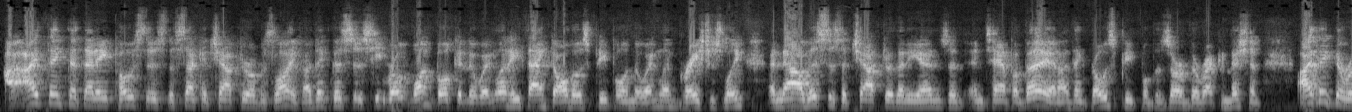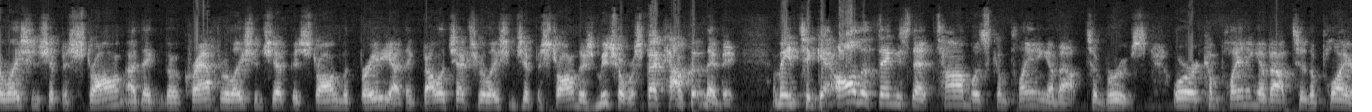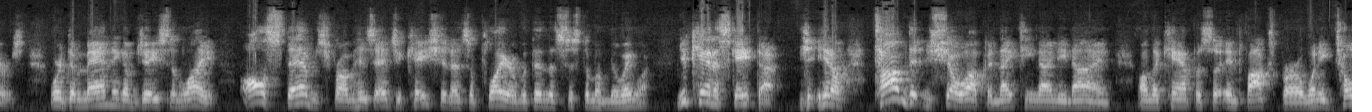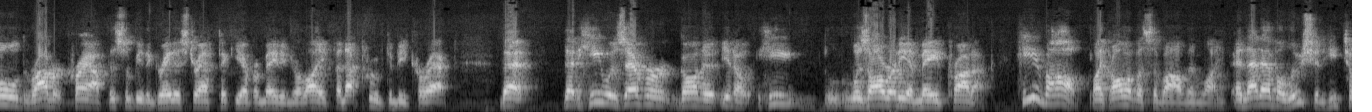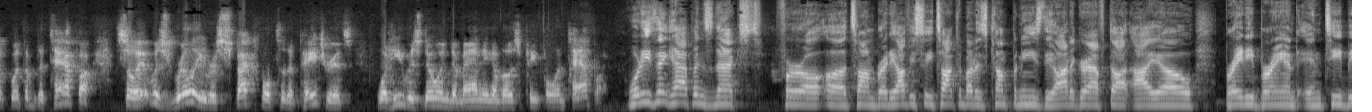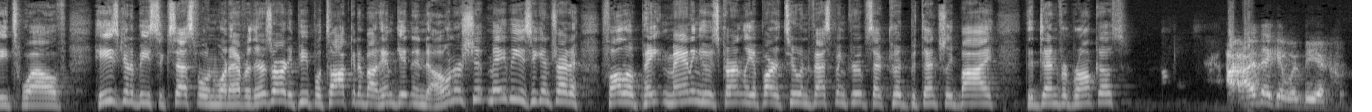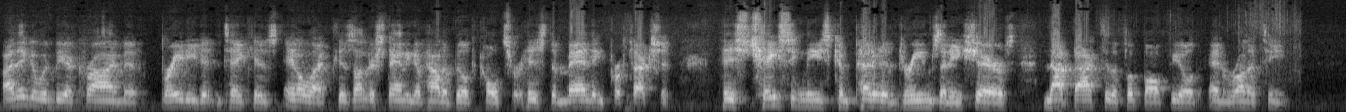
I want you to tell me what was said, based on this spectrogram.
I think that that eight post is the second chapter of his life. I think this is he wrote one book in New England. He thanked all those people in New England graciously, and now this is a chapter that he ends in, in Tampa Bay. And I think those people deserve the recognition. I think the relationship is strong. I think the Kraft relationship is strong with Brady. I think Belichick's relationship is strong. There's mutual respect. How couldn't they be? I mean, to get all the things that Tom was complaining about to Bruce, or complaining about to the players, or demanding of Jason Licht, all stems from his education as a player within the system of New England. You can't escape that. You know, Tom didn't show up in 1999 on the campus in Foxborough when he told Robert Kraft this would be the greatest draft pick you ever made in your life, and that proved to be correct. That that he was ever going to, you know, he was already a made product he evolved like all of us evolved in life. And that evolution he took with him to Tampa. So it was really respectful to the Patriots what he was doing, demanding of those people in Tampa. What do you think happens next for uh, uh Tom Brady? Obviously, he talked about his companies, the autograph.io, Brady Brand, and TB12. He's going to be successful in whatever. There's already people talking about him getting into ownership, maybe. Is he going to try to follow Peyton Manning, who's currently a part of two investment groups that could potentially buy the Denver Broncos? I think it would be a I think it would be a crime if Brady didn't take his intellect, his understanding of how to build culture, his demanding perfection, his chasing these competitive dreams that he shares, not back to the football field and run a team.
